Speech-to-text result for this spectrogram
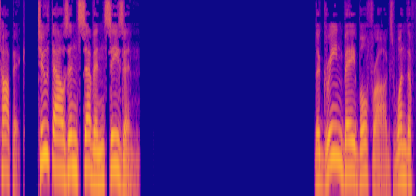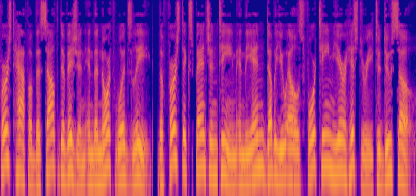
Topic: 2007 season. The Green Bay Bullfrogs won the first half of the South Division in the Northwoods League, the first expansion team in the NWL's 14-year history to do so.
